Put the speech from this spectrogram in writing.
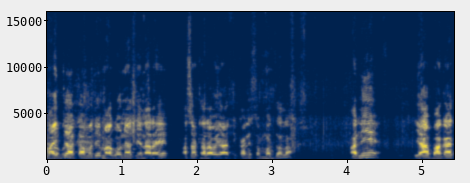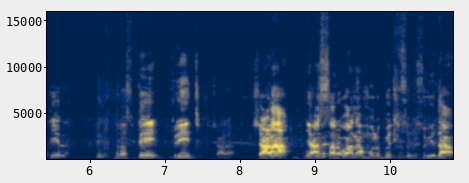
माहिती हक्कामध्ये मागवण्यात येणार आहे असा ठराव या ठिकाणी संमत झाला. आणि या भागातील रस्ते ब्रिज शाळा या सर्वांना मूलभूत सु- सुविधा.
